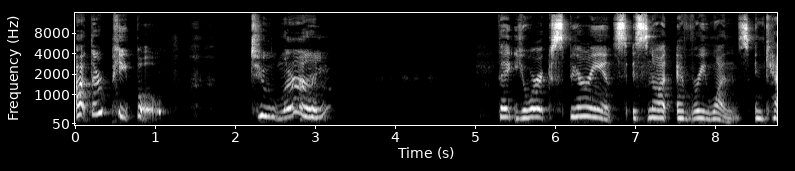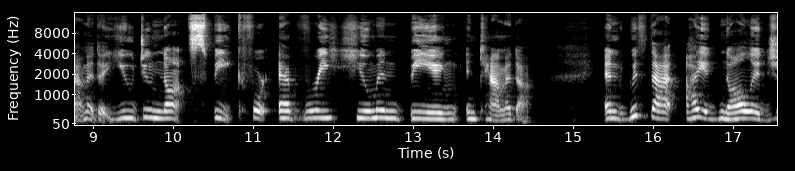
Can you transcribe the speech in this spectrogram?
other people to learn that your experience is not everyone's in Canada. You do not speak for every human being in Canada. And with that, I acknowledge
